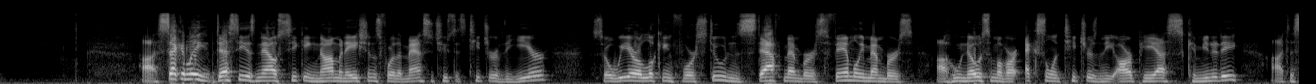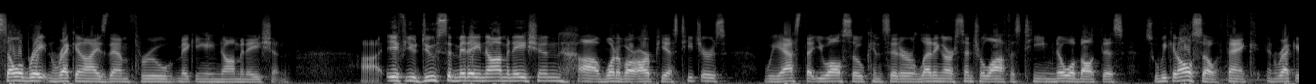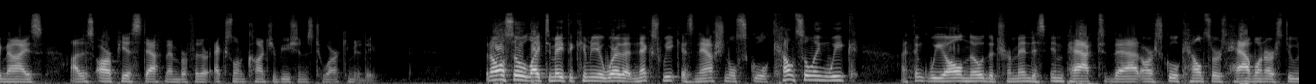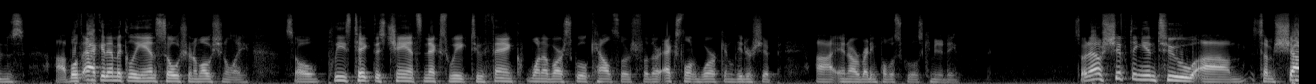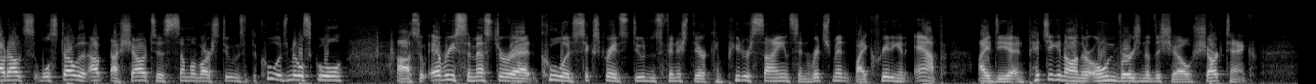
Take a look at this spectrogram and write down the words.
Uh, secondly, DESE is now seeking nominations for the Massachusetts Teacher of the Year. So we are looking for students, staff members, family members uh, who know some of our excellent teachers in the RPS community uh, to celebrate and recognize them through making a nomination. Uh, if you do submit a nomination of one of our RPS teachers, we ask that you also consider letting our central office team know about this so we can also thank and recognize uh, this RPS staff member for their excellent contributions to our community. And also like to make the community aware that next week is National School Counseling Week. I think we all know the tremendous impact that our school counselors have on our students, uh, both academically and social and emotionally. So please take this chance next week to thank one of our school counselors for their excellent work and leadership uh, in our Reading Public Schools community. So now shifting into um, some shout outs. We'll start with up, a shout out to some of our students at the Coolidge Middle School. Uh, so every semester at Coolidge, sixth grade students finish their computer science enrichment by creating an app idea and pitching it on their own version of the show, Shark Tank.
